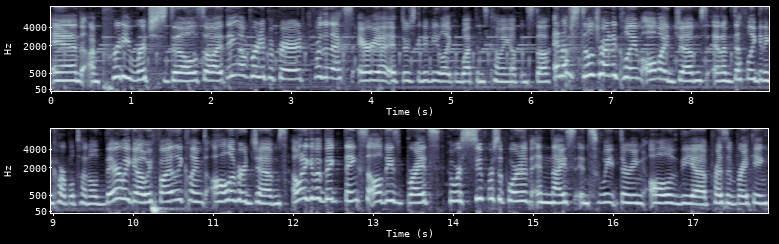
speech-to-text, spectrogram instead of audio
and I'm pretty rich still. So I think I'm pretty prepared for the next area if there's to be like weapons coming up and stuff. And I'm still trying to claim all my gems and I'm definitely getting carpal tunnel. There we go. We finally claimed all of our gems. I want to give a big thanks to all these brights who were super supportive and nice and sweet during all of the uh, present breaking.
